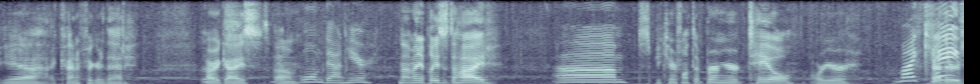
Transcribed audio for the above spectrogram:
Yeah, I kind of figured that. All right, guys. It's a Um, warm down here. not many places to hide. Um, Just be careful not to burn your tail or your my cape.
